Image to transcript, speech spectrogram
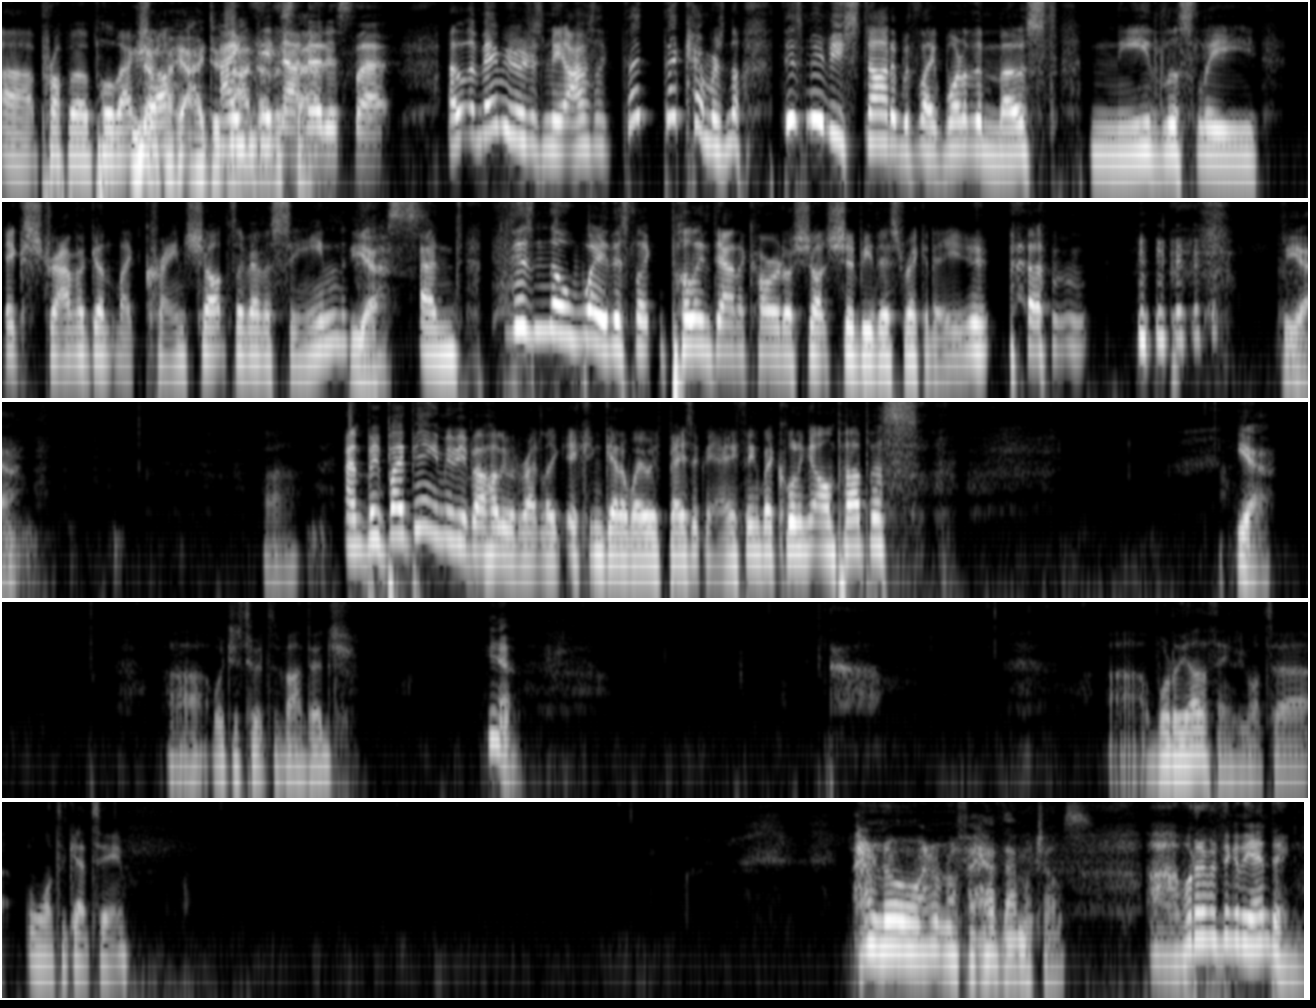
uh, proper pullback No, shot. I, I did not I did not that. notice that. Uh, Maybe it was just me. I was like, that that camera's not. This movie started with like one of the most needlessly extravagant like crane shots I've ever seen. Yes. And there's no way this like pulling down a corridor shot should be this rickety. Um, yeah. and by, by being a movie about Hollywood, right, like it can get away with basically anything by calling it on purpose. Yeah. uh, which is to its advantage. Yeah. Uh, what are the other things we want to want to get to? I don't know. I don't know if I have that much else. Uh, what do I think of the ending?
